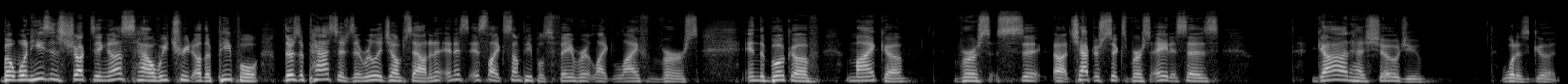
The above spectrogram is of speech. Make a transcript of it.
but when He's instructing us how we treat other people, there's a passage that really jumps out, and it's, it's like some people's favorite like life verse. In the book of Micah, verse six, uh, chapter six, verse eight, it says, "God has showed you what is good,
